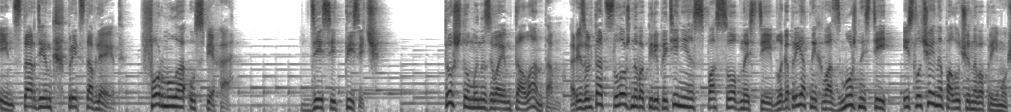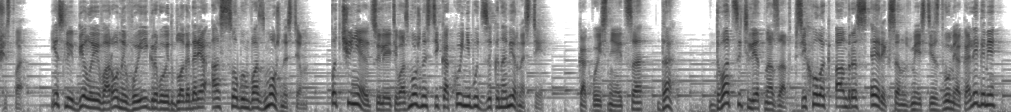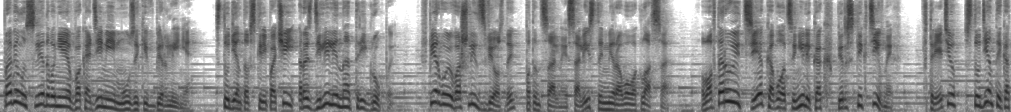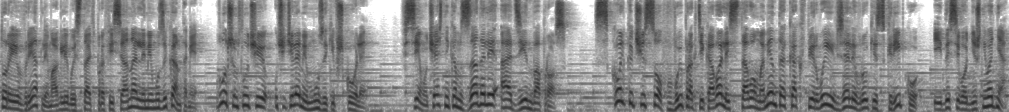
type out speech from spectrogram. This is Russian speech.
Smart Reading представляет Формула успеха 10 тысяч То, что мы называем талантом, результат сложного переплетения способностей, благоприятных возможностей и случайно полученного преимущества. Если белые вороны выигрывают благодаря особым возможностям, подчиняются ли эти возможности какой-нибудь закономерности? Как выясняется, да – 20 лет назад психолог Андрес Эриксон вместе с двумя коллегами провел исследование в Академии музыки в Берлине. Студентов-скрипачей разделили на три группы. В первую вошли звезды, потенциальные солисты мирового класса. Во вторую – те, кого оценили как перспективных. В третью – студенты, которые вряд ли могли бы стать профессиональными музыкантами, в лучшем случае учителями музыки в школе. Всем участникам задали один вопрос – Сколько часов вы практиковались с того момента, как впервые взяли в руки скрипку и до сегодняшнего дня?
